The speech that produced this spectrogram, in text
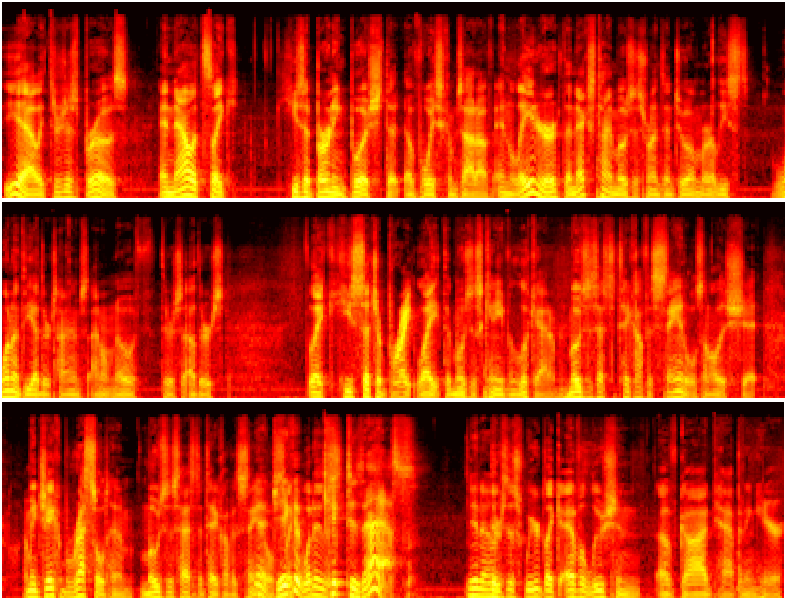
Yeah, like they're just bros. And now it's like he's a burning bush that a voice comes out of. And later, the next time Moses runs into him, or at least one of the other times, I don't know if there's others, like he's such a bright light that Moses can't even look at him. Moses has to take off his sandals and all this shit. I mean, Jacob wrestled him. Moses has to take off his sandals. Yeah. Jacob like, what is kicked his ass. You know, there's this weird like evolution of God happening here,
